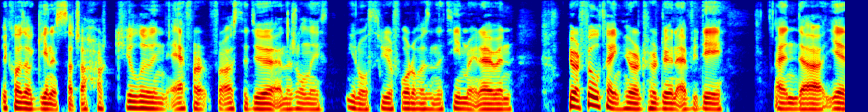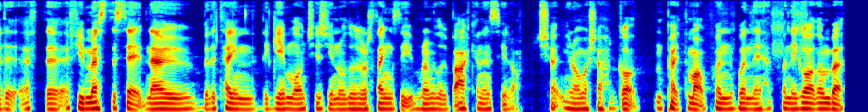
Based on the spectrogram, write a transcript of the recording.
Because again, it's such a Herculean effort for us to do it, and there's only you know three or four of us in the team right now, and who are full time, who are, who are doing it every day. And uh, yeah, the, if the if you miss the set now, by the time the game launches, you know those are things that you remember look back and say, "Oh shit," you know, I wish I had got and picked them up when when they when they got them. But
